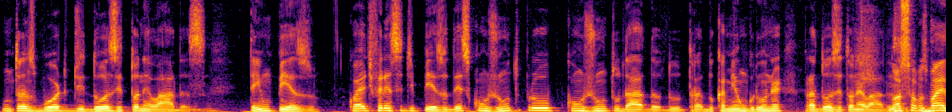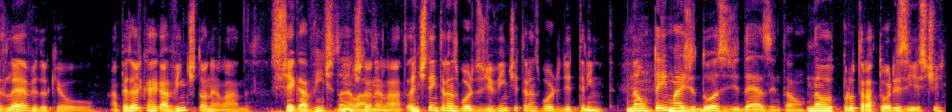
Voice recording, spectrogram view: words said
um transbordo de 12 toneladas. Tem um peso. Qual é a diferença de peso desse conjunto para o conjunto da, do, do, do caminhão Gruner para 12 toneladas? Nós somos mais leves do que o. Apesar de carregar 20 toneladas, Chega a 20 20 toneladas. toneladas, a gente tem transbordos de 20 e transbordo de 30. Não tem mais de 12, de 10, então. Para o trator existe,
